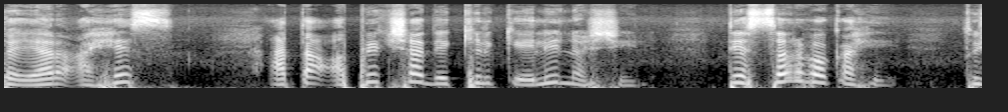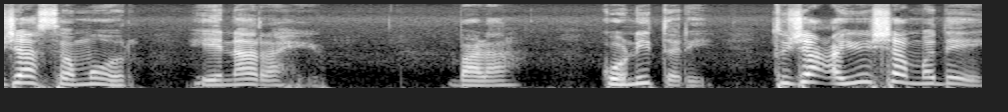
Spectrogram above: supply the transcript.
तयार आहेस? आता अपेक्षा देखील केली नशील. ते सर्व काही तुझ्यासमोर येणार आहे. बाळा कोणीतरी तुझ्या आयुष्यामध्ये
